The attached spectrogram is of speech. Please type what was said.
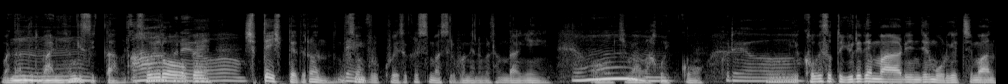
만남들이 음. 많이 생길 수 있다. 그래서 아, 그래요? 10대, 20대들은 룩셈부르크에서 네. 크리스마스를 보내는 걸 상당히 어, 음. 어, 희망을 하고 있고. 그래요. 어, 거기서 또 유래된 말인지는 모르겠지만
